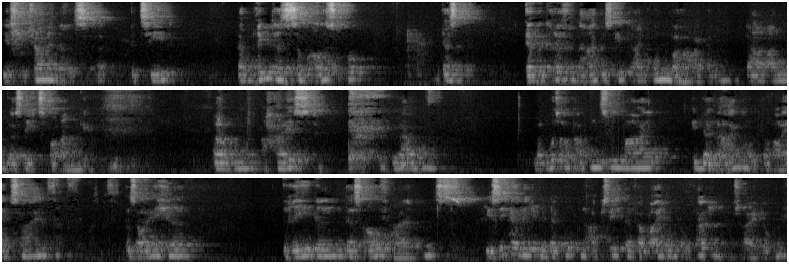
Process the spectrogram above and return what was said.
diesen Terminals äh, bezieht, dann bringt das zum Ausdruck, dass der Begriff naht, es gibt ein Unbehagen daran, dass nichts vorangeht. Ähm, heißt, ja, man muss auch ab und zu mal in der Lage und bereit sein, solche Regeln des Aufhaltens, die sicherlich mit der guten Absicht der Vermeidung von falschen Entscheidungen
